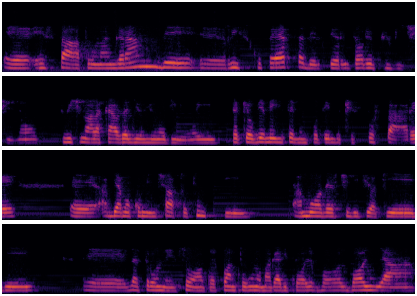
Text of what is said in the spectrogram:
eh, è stata una grande eh, riscoperta del territorio più vicino, più vicino alla casa di ognuno di noi, perché ovviamente non potendoci spostare eh, abbiamo cominciato tutti a muoverci di più a piedi, eh, d'altronde insomma per quanto uno magari voglia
